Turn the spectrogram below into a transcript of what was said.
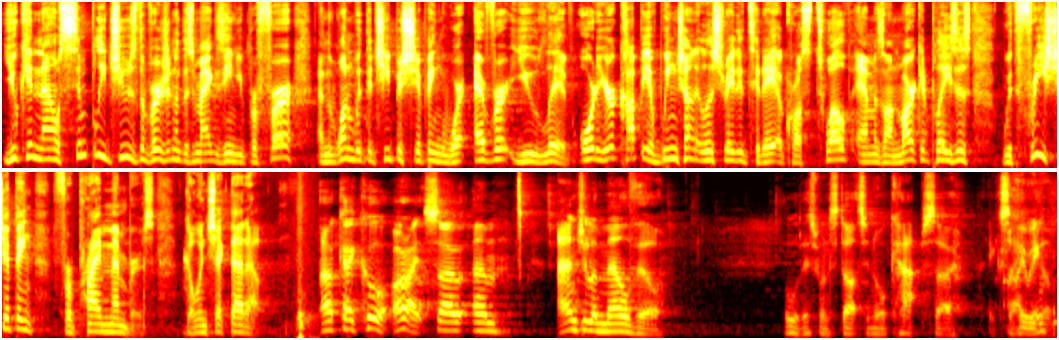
You can now simply choose the version of this magazine you prefer and the one with the cheapest shipping wherever you live. Order your copy of Wing Chun Illustrated today across 12 Amazon marketplaces with free shipping for Prime members. Go and check that out. Okay, cool. All right. So, um, Angela Melville. Oh, this one starts in all caps. So exciting. Oh, here we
